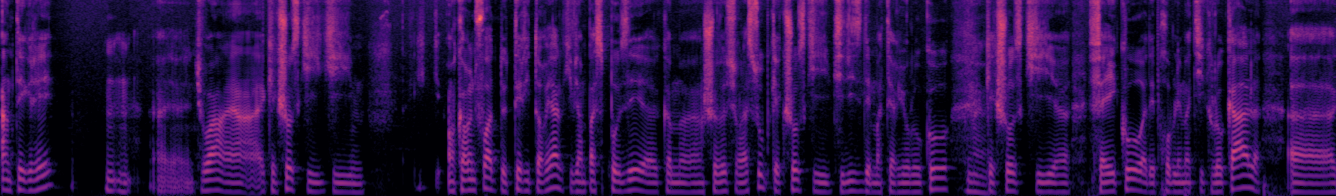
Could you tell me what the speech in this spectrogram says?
intégrée mm-hmm. tu vois quelque chose qui, qui encore une fois, de territorial, qui vient pas se poser euh, comme un cheveu sur la soupe, quelque chose qui utilise des matériaux locaux, quelque chose qui euh, fait écho à des problématiques locales, euh,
